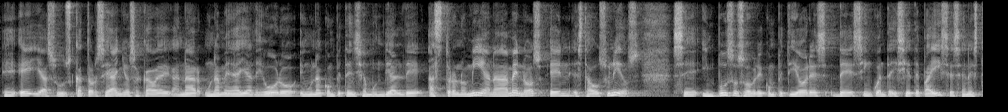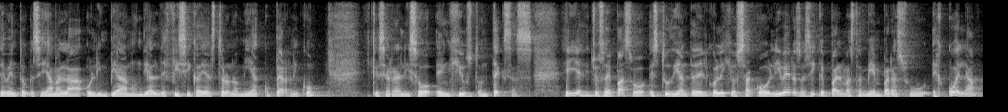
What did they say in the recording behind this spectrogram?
Eh, ella a sus 14 años acaba de ganar una medalla de oro en una competencia mundial de astronomía, nada menos, en Estados Unidos. Se impuso sobre competidores de 57 países en este evento que se llama la Olimpiada Mundial de Física y Astronomía Copérnico que se realizó en Houston, Texas. Ella es, dicho sea de paso, estudiante del Colegio Saco Oliveros, así que palmas también para su escuela.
